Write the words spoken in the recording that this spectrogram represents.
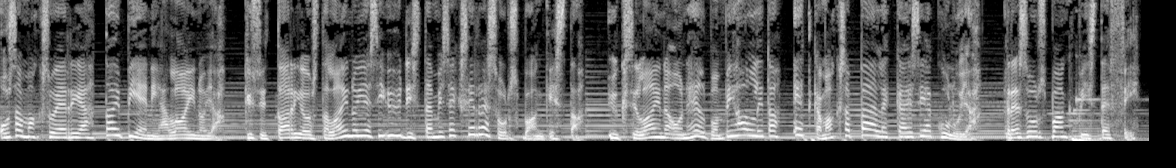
osamaksueriä tai pieniä lainoja? Kysy tarjousta lainojesi yhdistämiseksi Resurssbankista. Yksi laina on helpompi hallita, etkä maksa päällekkäisiä kuluja. Resurssbank.fi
